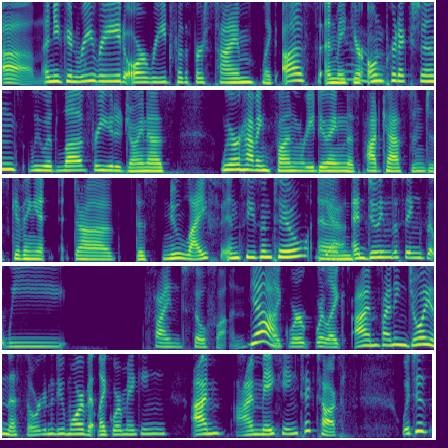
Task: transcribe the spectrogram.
Um, And you can reread or read for the first time, like us, and make your own predictions. We would love for you to join us. We were having fun redoing this podcast and just giving it uh, this new life in season two. And yeah, and doing the things that we find so fun. Yeah. like we're we're like I'm finding joy in this, so we're gonna do more of it. Like we're making I'm I'm making TikToks, which is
